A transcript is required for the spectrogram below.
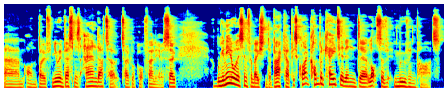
um, on both new investments and our to- total portfolio. So we need all this information to back up. It's quite complicated and uh, lots of moving parts.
